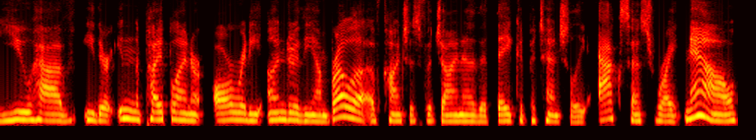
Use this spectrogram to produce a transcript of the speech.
you have either in the pipeline or already under the umbrella of conscious vagina that they could potentially access right now.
